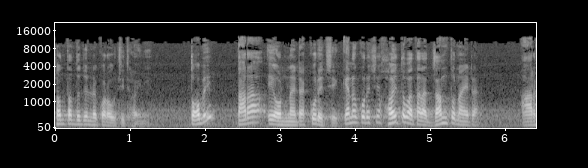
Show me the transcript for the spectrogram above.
সন্তানদের জন্য করা উচিত হয়নি। তবে তারা এই অন্যায়টা করেছে। কেন করেছে? হয়তো বা তারা জানতো না এটা। আর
